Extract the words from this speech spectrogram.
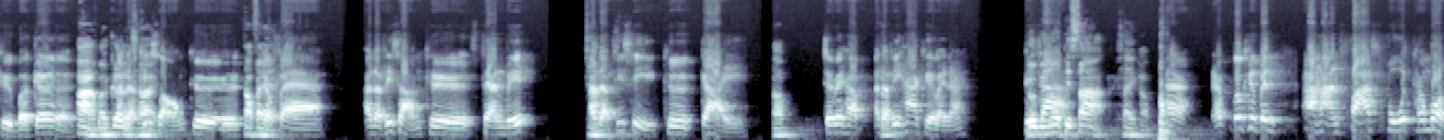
คือเบอร์เกอร์อ่าเบอร์เกอร์อันดับใช่ที่สองคือกาแฟกาแฟ อันดับที่สามคือแซนด์วิชใช่อันดับที่สี่คือไก่ครับ ใช่ไหมครับ อันดับที่ห้าคืออะไรนะโดมิโนพิซซ่าใช่ครับอ่านะครับก็คือเป็นอาหารฟาสต์ฟู้ดทั้งหมด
